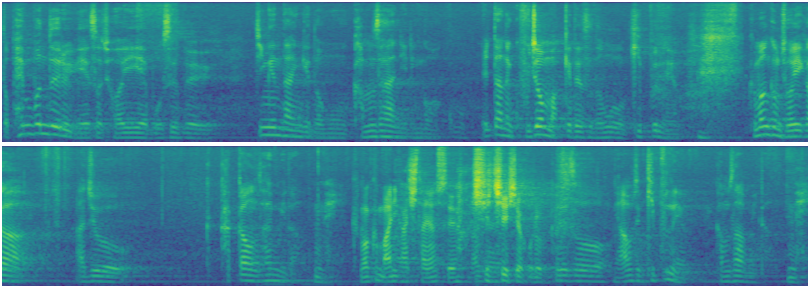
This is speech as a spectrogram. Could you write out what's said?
또 팬분들을 위해서 저희의 모습을 찍는다는 게 너무 감사한 일인 것 같고 일단은 9점 맞게 돼서 너무 기쁘네요 그만큼 저희가 아주 가- 가까운 사이입니다 네, 그만큼 많이 같이 다녔어요. 실질적으로. 그래서 네, 아무튼 기쁘네요 감사합니다 네.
